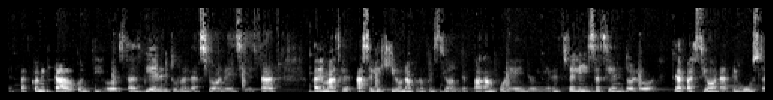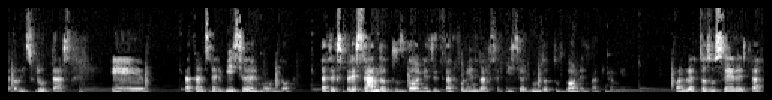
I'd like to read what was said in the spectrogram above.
estás conectado contigo, estás bien en tus relaciones y estás, además has elegido una profesión, te pagan por ello y eres feliz haciéndolo, te apasiona, te gusta, lo disfrutas, eh, estás al servicio del mundo, estás expresando tus dones, estás poniendo al servicio del mundo tus dones, básicamente. Cuando esto sucede, estás,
